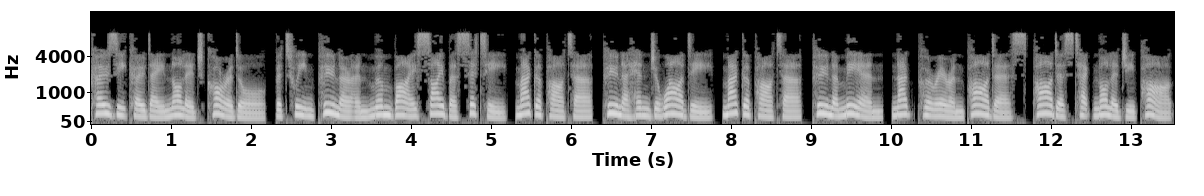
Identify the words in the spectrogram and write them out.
Kozhikode Knowledge Corridor, between Pune and Mumbai Cyber City, Magarpatta, Pune Hinjawadi, Magarpatta, Pune MIHAN, Nagpur Iran Pardis Pardis Technology Park,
